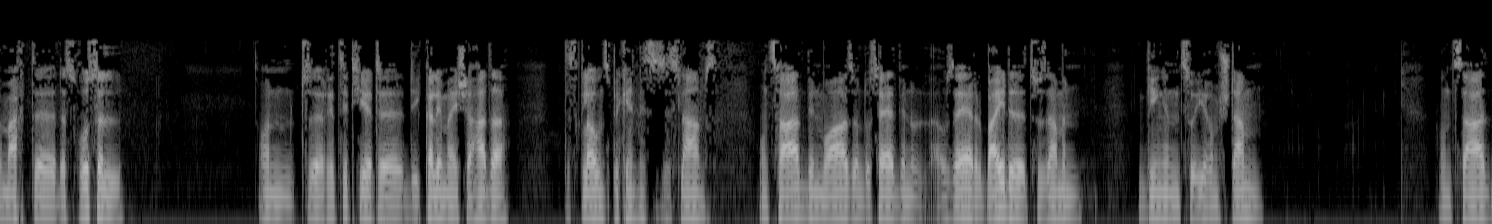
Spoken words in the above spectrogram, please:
machte das Russel und äh, rezitierte die Kalima Shahada, das Glaubensbekenntnis des Islams. Und Saad bin Muaz und Usaid bin Uzair, beide zusammen, gingen zu ihrem Stamm. Und Saad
